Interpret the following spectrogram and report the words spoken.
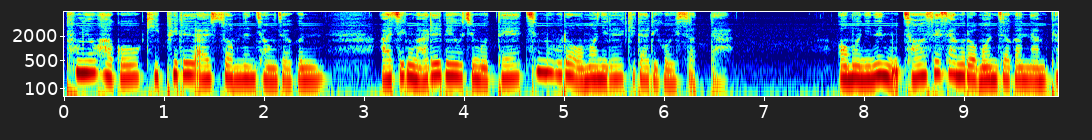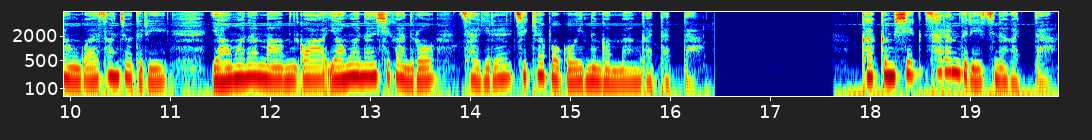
풍요하고 깊이를 알 수 없는 정적은 아직 말을 배우지 못해 침묵으로 어머니를 기다리고 있었다. 어머니는 저 세상으로 먼저 간 남편과 선조들이 영원한 마음과 영원한 시간으로 자기를 지켜보고 있는 것만 같았다. 가끔씩 사람들이 지나갔다.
